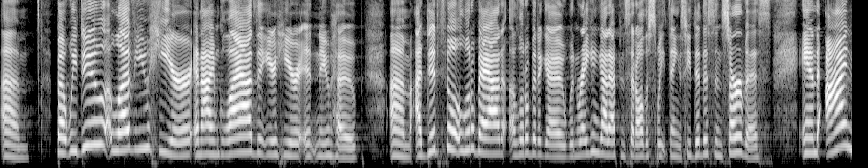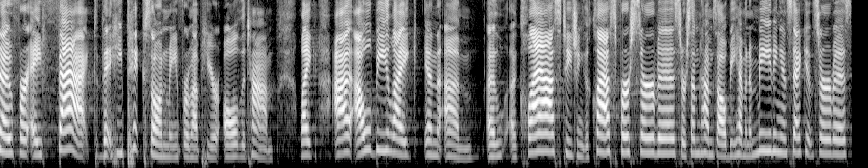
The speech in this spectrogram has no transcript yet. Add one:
Um, but we do love you here, and I'm glad that you're here at New Hope. Um, I did feel a little bad a little bit ago when Reagan got up and said all the sweet things. He did this in service, and I know for a fact that he picks on me from up here all the time. Like, I, I will be like in, um, a, a, class, teaching a class first service, or sometimes I'll be having a meeting in second service,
